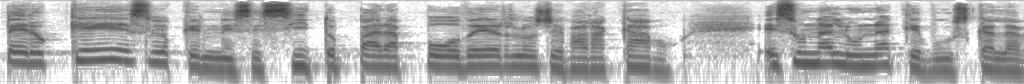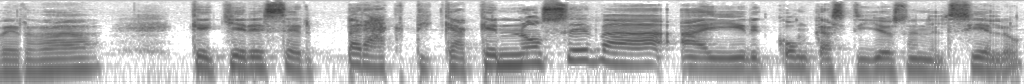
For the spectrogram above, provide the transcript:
pero ¿qué es lo que necesito para poderlos llevar a cabo? Es una luna que busca la verdad, que quiere ser práctica, que no se va a ir con castillos en el cielo,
